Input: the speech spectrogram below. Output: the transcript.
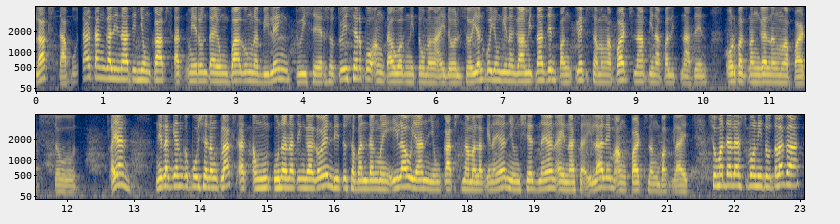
plugs. Tapos, tatanggalin natin yung caps at meron tayong bagong nabiling tweezer. So, tweezer po ang tawag nito mga idol. So, yan po yung ginagamit natin pang clips sa mga parts na pinapalit natin or pagtanggal ng mga parts. So, ayan. Nilagyan ko po siya ng plugs at ang una natin gagawin dito sa bandang may ilaw yan, yung caps na malaki na yan, yung shed na yan ay nasa ilalim ang parts ng backlight. So madalas po nito talaga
